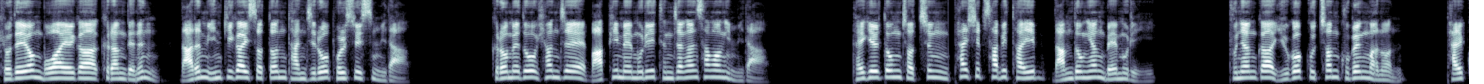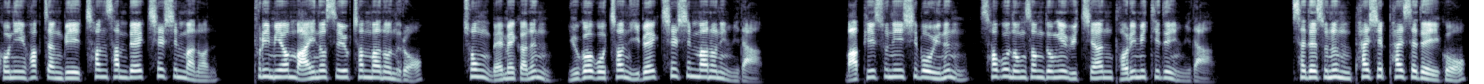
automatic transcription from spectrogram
교대형 모아일가 그랑데는 나름 인기가 있었던 단지로 볼 수 있습니다. 그럼에도 현재 마피 매물이 등장한 상황입니다. 101동 저층 84비 타입 남동향 매물이 분양가 6억 9,900만원, 발코니 확장비 1,370만원, 프리미엄 마이너스 6천만원으로 총 매매가는 6억 5,270만원입니다. 마피 순위 15위는 서구 농성동에 위치한 더리미티드입니다. 세대수는 88세대이고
